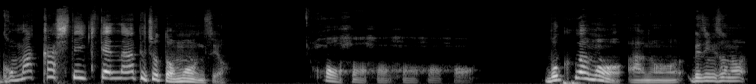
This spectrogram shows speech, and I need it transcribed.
ごまかして生きてんなってちょっと思うんですよ。ほうほうほうほうほうほ僕はもう、あの、別にその、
